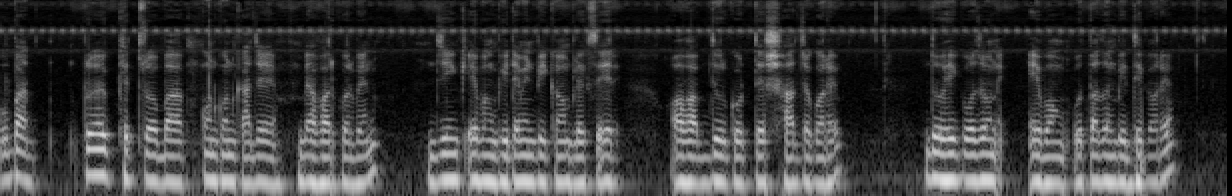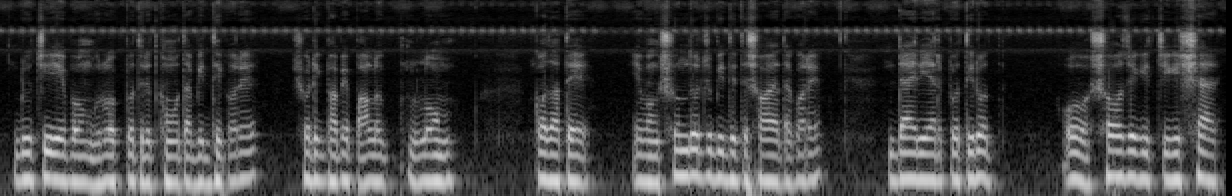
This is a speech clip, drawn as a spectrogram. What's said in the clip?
উপাদ প্রয়োগ ক্ষেত্র বা কোন কোন কাজে ব্যবহার করবেন? জিঙ্ক এবং ভিটামিন বি কমপ্লেক্সের অভাব দূর করতে সাহায্য করে। দৈহিক ওজন এবং উৎপাদন বৃদ্ধি করে। রুচি এবং রোগ প্রতিরোধ ক্ষমতা বৃদ্ধি করে। সঠিকভাবে পালক, লোম গজাতে এবং সৌন্দর্য বৃদ্ধিতে সহায়তা করে। ডায়রিয়ার প্রতিরোধ ও সহযোগী চিকিৎসার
